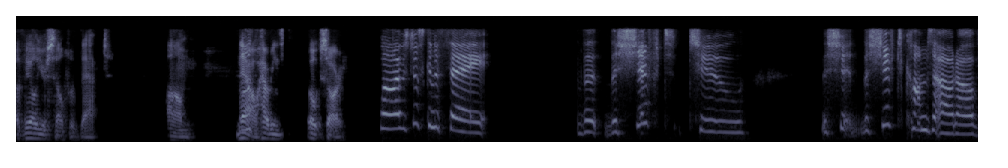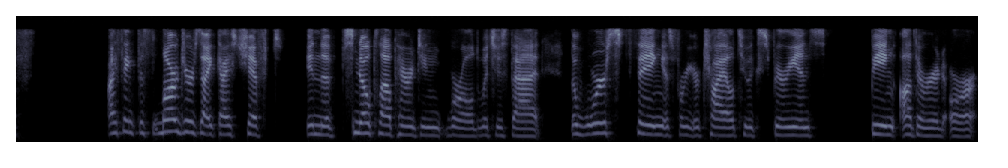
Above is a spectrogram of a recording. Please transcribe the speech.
avail yourself of that. Um, now, well, having, oh, sorry. Well, I was just going to say, the the shift to the sh- the shift comes out of I think this larger zeitgeist shift in the snowplow parenting world, which is that the worst thing is for your child to experience being othered or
